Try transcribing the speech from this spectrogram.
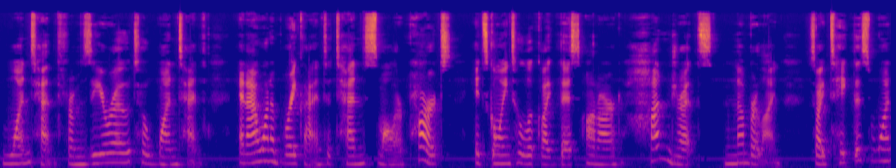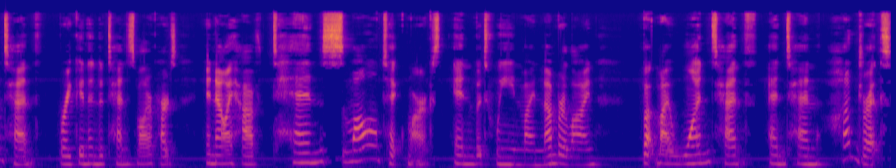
one tenth from zero to one tenth, and I want to break that into 10 smaller parts, it's going to look like this on our hundredths number line. So I take this one tenth, break it into 10 smaller parts, and now I have 10 small tick marks in between my number line, but my one tenth and 10 hundredths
